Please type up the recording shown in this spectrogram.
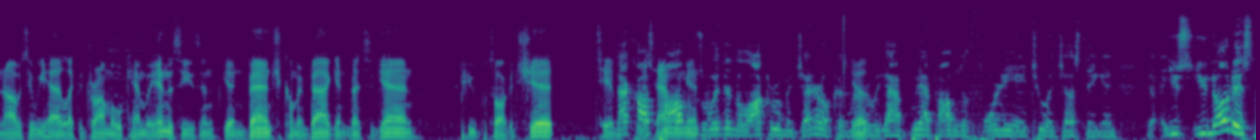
And obviously, we had like the drama with Kemba in the season, getting benched, coming back, getting benched again. People talking shit. Tibbs That caused problems it. within the locker room in general because Yep. remember we got we had problems with Fournier too adjusting and you you noticed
